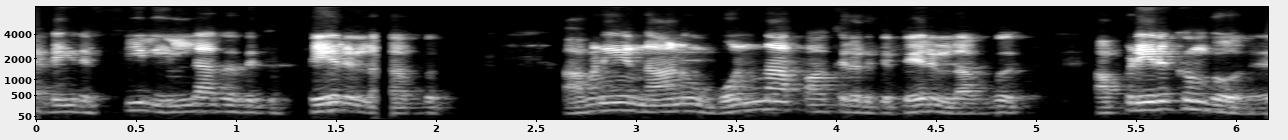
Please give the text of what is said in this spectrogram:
அப்படிங்கிற ஃபீல் இல்லாததுக்கு பேரு லவ் அவனையும் நானும் ஒன்னா பாக்குறதுக்கு பேரு லவ் அப்படி இருக்கும்போது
